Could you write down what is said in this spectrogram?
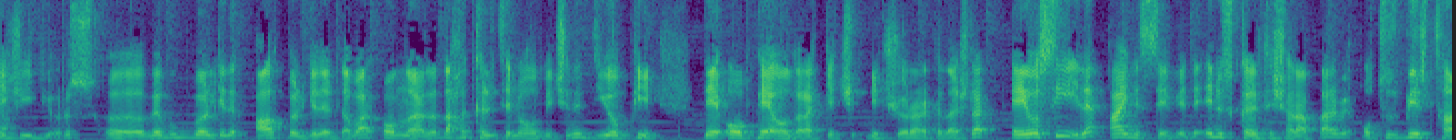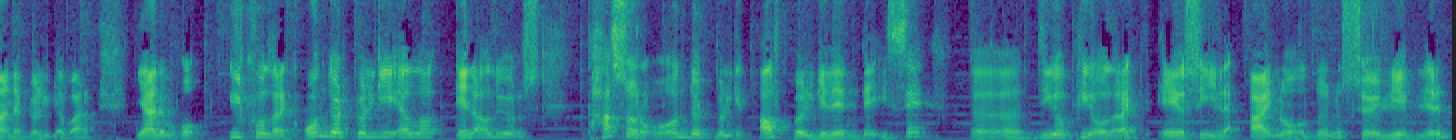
IG diyoruz. Ee, ve bu bölgelerin alt bölgeleri de var. Onlar da daha kaliteli olduğu için de DOP, DOP olarak geç, geçiyor arkadaşlar. AOC ile aynı seviyede en üst kalite şaraplar ve 31 tane bölge var. Yani o ilk olarak 14 bölgeyi ele, ele alıyoruz. Daha sonra o 14 bölgenin alt bölgelerinde ise e, DOP olarak AOC ile aynı olduğunu söyleyebilirim.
